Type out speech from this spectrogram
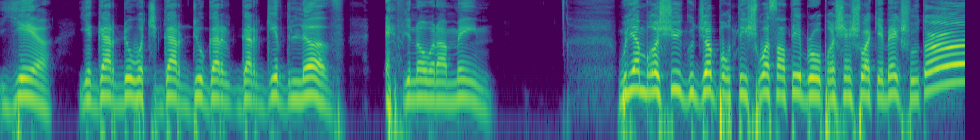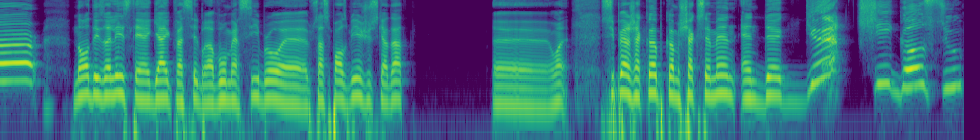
Yeah. You gotta do what you gotta do. Gotta, give the love. If you know what I mean. William Brochu, good job pour tes choix santé, bro. Prochain choix Québec, shooter! Non, désolé, c'était un gag facile, bravo, merci, bro. Euh, ça se passe bien jusqu'à date. Euh, ouais. Super Jacob, comme chaque semaine. And the Gucci goes to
